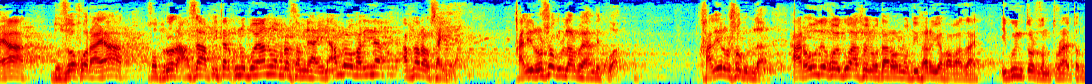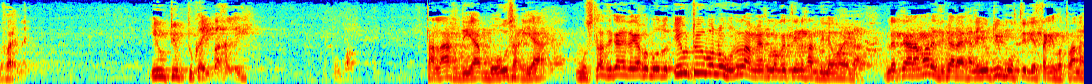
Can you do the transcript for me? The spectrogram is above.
আয়াত দুজকর আয়াত খবরর আজাব ইতার কোনো বয়ানও আমরা সামনে আই না। আমরাও পারি না, আপনারাও চাই না। খালি রসগোল্লার বয়ান দেখুয়া খালি রসগোল্লা আর ও যে হয়ে গো, আসেন ওদারও নদী ভারইয়া ভাবা যায়। ইগুইন তোর যন্ত্রণায় তোর উপায় নাই। ইউটিউব টুকাইবা খালি তালাক দিয়া, বউ ছাড়িয়া মুসলা যেখানে দেখা করব ইউটিউব অনু শুনলাম, এক লগে তিন খান দিলে হয় না। বলে, তে আর আমার জিকার এখানে ইউটিউব মুফতির গেছে থাকি হতা না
